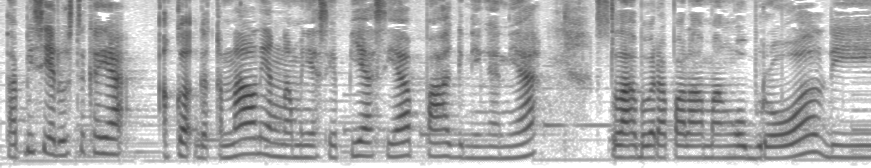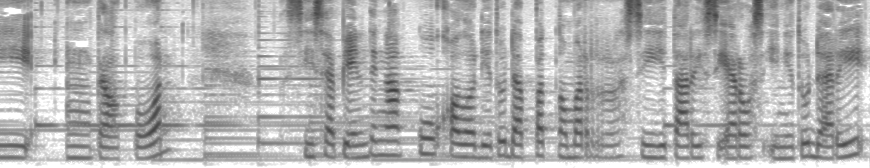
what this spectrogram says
Tapi si Eros teh kayak aku gak kenal yang namanya Sepia siapa geningannya. Setelah beberapa lama ngobrol di mm, telepon, si Sepia ini ngaku kalau dia tuh dapat nomor si Tari si Eros ini tuh dari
